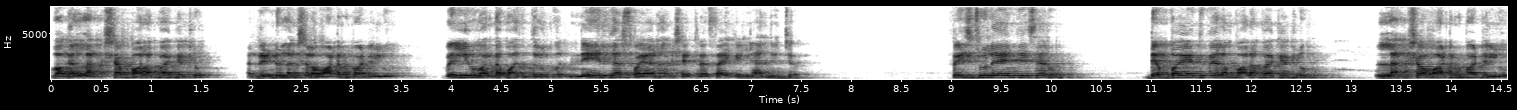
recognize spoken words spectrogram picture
ఒక లక్ష పాల ప్యాకెట్లు రెండు లక్షల వాటర్ బాటిళ్ళు వెళ్ళి వరద బాధితులకు నేరుగా స్వయాన క్షేత్రస్థాయికి వెళ్ళి అందించారు. ఫేజ్ టూలో ఏం చేశారు? డెబ్బై ఐదు వేల పాల ప్యాకెట్లు లక్ష వాటర్ బాటిళ్ళు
